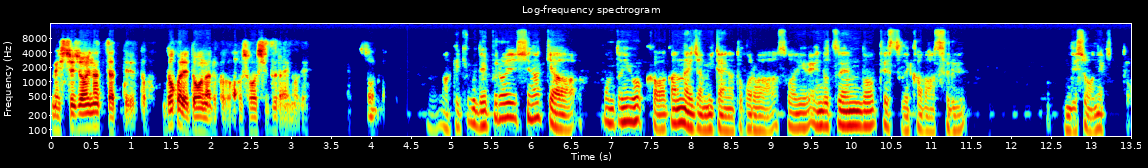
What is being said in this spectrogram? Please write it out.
メッシュ状になっちゃってると、どこでどうなるかが保証しづらいので、そうまあ、結局デプロイしなきゃ本当に動くか分かんないじゃんみたいなところは、そういうエンドツーエンドテストでカバーするんでしょうね、きっと。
